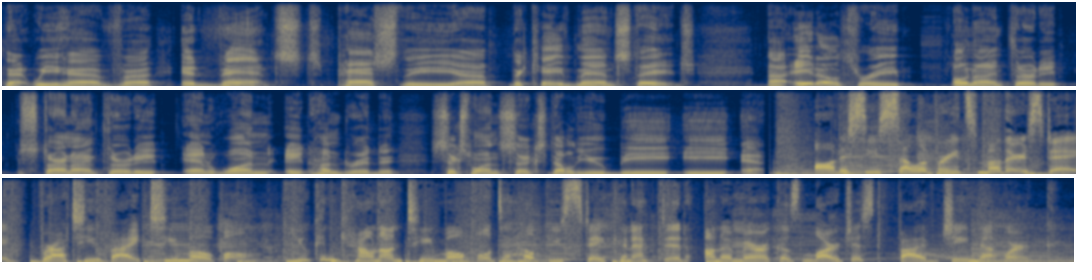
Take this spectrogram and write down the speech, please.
that we have uh, advanced past the uh, the caveman stage uh, 803 0930 star 930 and 1 800 616 WBEN. Audacy celebrates Mother's Day, brought to you by T Mobile. You can count on T Mobile to help you stay connected on America's largest 5G network.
